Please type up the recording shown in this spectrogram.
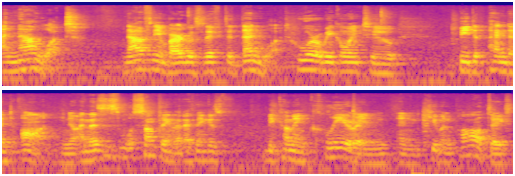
and now what? Now if the embargo is lifted, then what? Who are we going to be dependent on? You know, and this is something that I think is becoming clear in, in Cuban politics,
